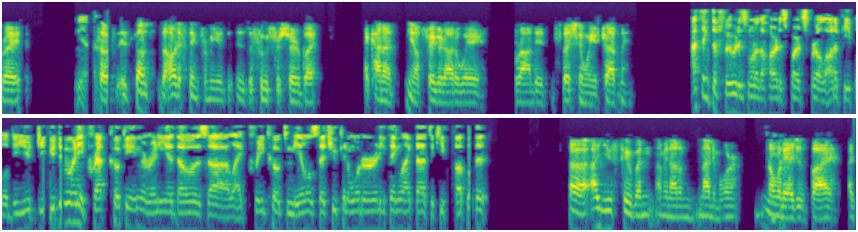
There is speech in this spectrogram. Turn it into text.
Right. Yeah. So it's, it's the hardest thing for me is, is the food for sure, but I kind of, you know, figured out a way around it, especially when you're traveling. I think the food is one of the hardest parts for a lot of people. Do you do you do any prep cooking or any of those uh like pre-cooked meals that you can order or anything like that to keep up with it? Uh I used to, but I mean I don't not anymore normally I just buy, I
